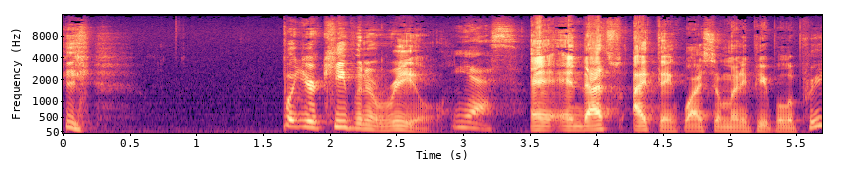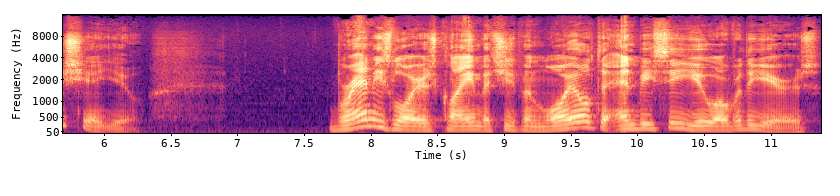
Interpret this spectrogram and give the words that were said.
but you're keeping it real. yes. And, and that's, I think, why so many people appreciate you. Brandi's lawyers claim that she's been loyal to NBCU over the years,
